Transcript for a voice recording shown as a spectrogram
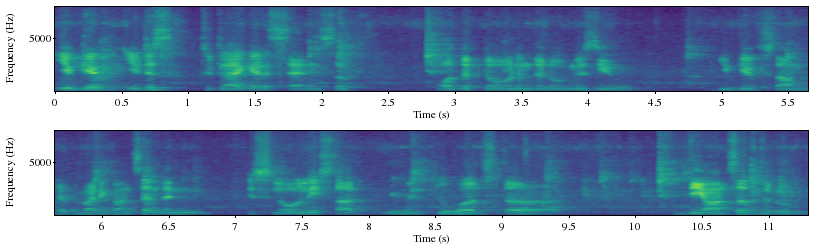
You give, you just to try get a sense of what the tone in the room is. You, you give some diplomatic answer, and then you slowly start moving towards the, the answer of the room.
